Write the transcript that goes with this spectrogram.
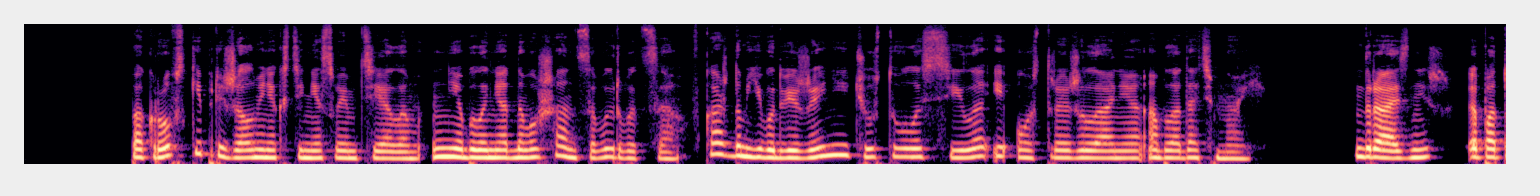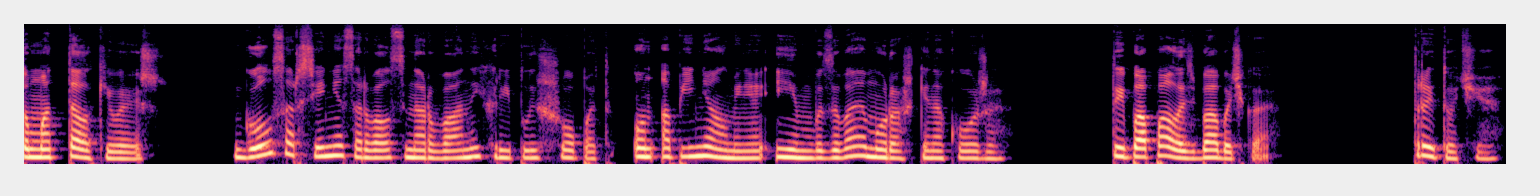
Покровский прижал меня к стене своим телом. Не было ни одного шанса вырваться. В каждом его движении чувствовалась сила и острое желание обладать мной. «Дразнишь, а потом отталкиваешь». Голос Арсения сорвался на рваный, хриплый шепот. Он опьянял меня им, вызывая мурашки на коже. Ты попалась, бабочка. Трыточие.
